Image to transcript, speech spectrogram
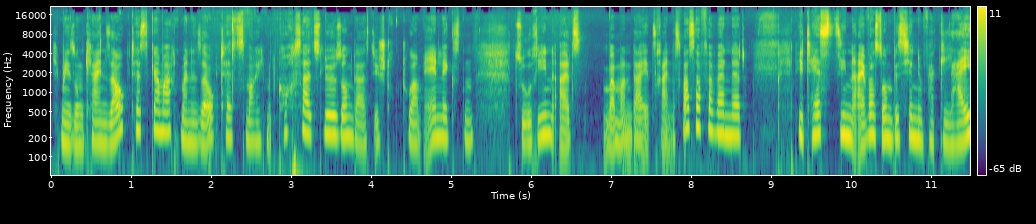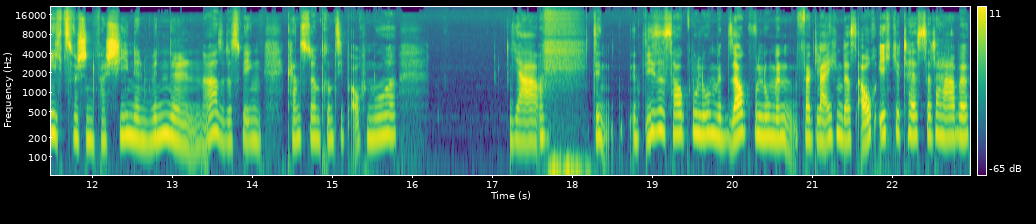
Ich habe mir so einen kleinen Saugtest gemacht. Meine Saugtests mache ich mit Kochsalzlösung. Da ist die Struktur am ähnlichsten zu Urin als wenn man da jetzt reines Wasser verwendet. Die Tests ziehen einfach so ein bisschen den Vergleich zwischen verschiedenen Windeln. Ne? Also deswegen kannst du im Prinzip auch nur, ja, den, dieses Saugvolumen mit Saugvolumen vergleichen, das auch ich getestet habe,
